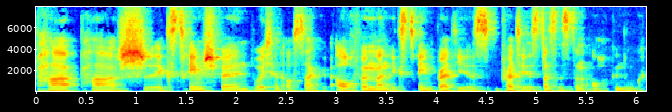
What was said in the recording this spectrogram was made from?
paar, paar Extremschwellen, wo ich halt auch sage, auch wenn man extrem bratty ist, bratty ist, das ist dann auch genug.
